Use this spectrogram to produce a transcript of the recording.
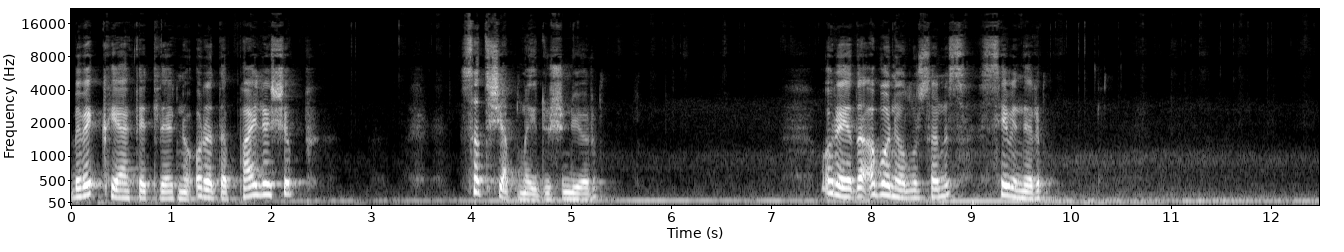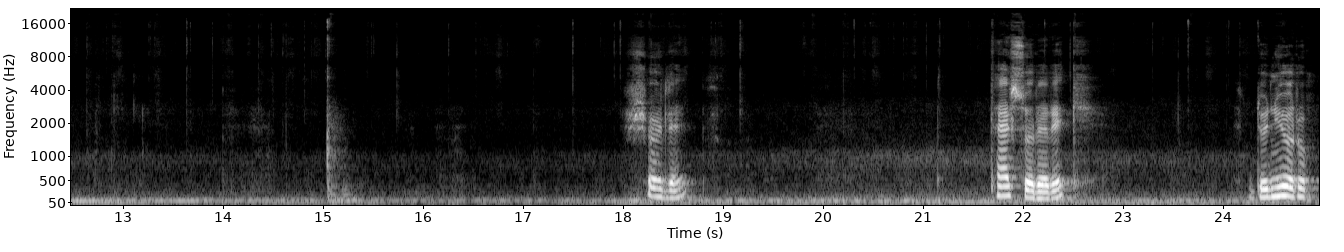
bebek kıyafetlerini orada paylaşıp satış yapmayı düşünüyorum. Oraya da abone olursanız sevinirim. Şöyle ters örerek dönüyorum.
